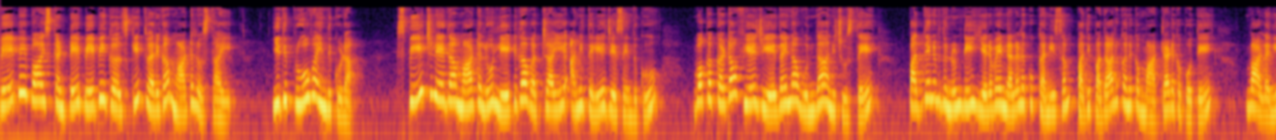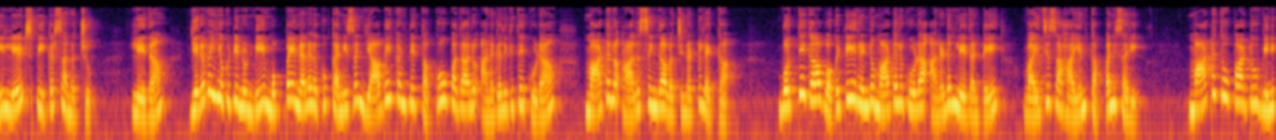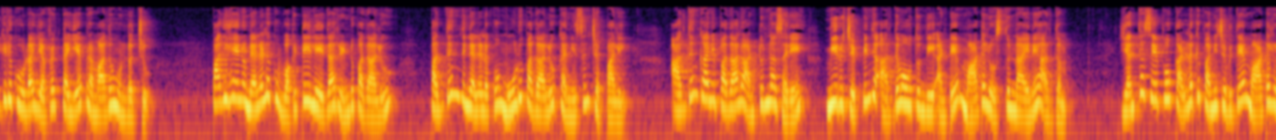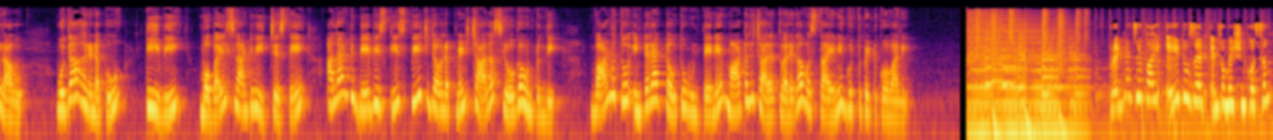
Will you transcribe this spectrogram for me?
Baby boys కంటే baby గర్ల్స్కి త్వరగా మాటలు వస్తాయి ఇది ప్రూవ్ అయింది కూడా. స్పీచ్ లేదా మాటలు లేటుగా వచ్చాయి అని తెలియజేసేందుకు ఒక కట్ ఆఫ్ ఏజ్ ఏదైనా ఉందా అని చూస్తే పద్దెనిమిది నుండి ఇరవై నెలలకు కనీసం పది పదాలు కనుక మాట్లాడకపోతే వాళ్ళని లేట్ స్పీకర్స్ అనొచ్చు. లేదా ఇరవై ఒకటి నుండి ముప్పై నెలలకు కనీసం యాభై కంటే తక్కువ పదాలు అనగలిగితే కూడా మాటలు ఆలస్యంగా వచ్చినట్టు లెక్క. బొత్తిగా ఒకటి రెండు మాటలు కూడా అనడం లేదంటే వైద్య సహాయం తప్పనిసరి. మాటతో పాటు వినికిడి కూడా ఎఫెక్ట్ అయ్యే ప్రమాదం ఉండొచ్చు. పదిహేను నెలలకు ఒకటి లేదా రెండు పదాలు పద్దెనిమిది నెలలకు మూడు పదాలు కనీసం చెప్పాలి. అర్థం కాని పదాలు అంటున్నా సరే మీరు చెప్పింది అర్థమవుతుంది అంటే మాటలు వస్తున్నాయనే అర్థం. ఎంతసేపు కళ్ళకి పని చెబితే మాటలు రావు. ఉదాహరణకు టీవీ మొబైల్స్ లాంటివి ఇచ్చేస్తే అలాంటి బేబీస్కి స్పీచ్ డెవలప్మెంట్ చాలా స్లోగా ఉంటుంది. వాళ్ళతో ఇంటరాక్ట్ అవుతూ ఉంటేనే మాటలు చాలా త్వరగా వస్తాయని గుర్తుపెట్టుకోవాలి. ప్రెగ్నెన్సీపై ఏ టు జెడ్ ఇన్ఫర్మేషన్ కోసం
